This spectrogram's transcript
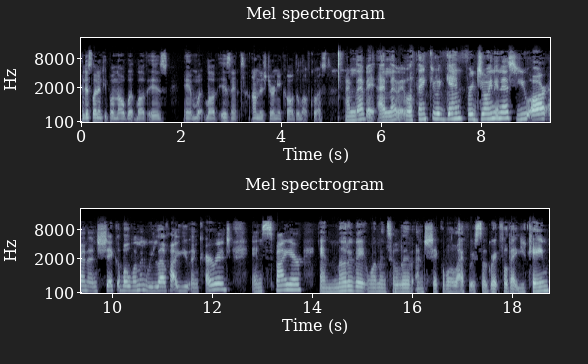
and just letting people know what love is and what love isn't on this journey called the Love Quest. I love it. I love it. Well, thank you again for joining us. You are an unshakable woman. We love how you encourage, inspire, and motivate women to live unshakable life. We're so grateful that you came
